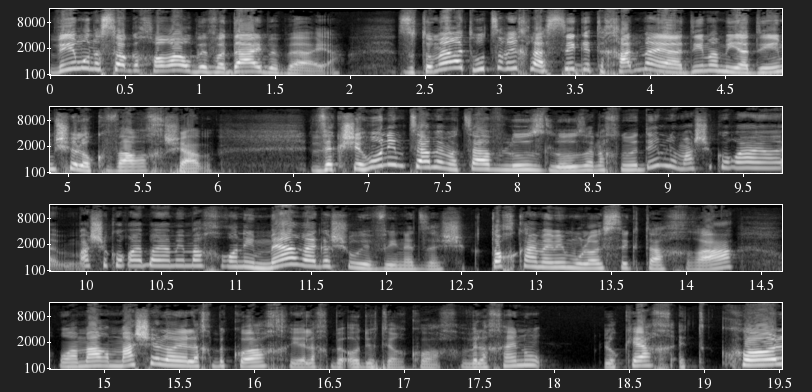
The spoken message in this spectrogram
ואם הוא נסוג אחורה, הוא בוודאי בבעיה. זאת אומרת, הוא צריך להשיג את אחד מהיעדים המיידיים שלו כבר עכשיו. וכשהוא נמצא במצב לוז-לוז, אנחנו יודעים למה שקורה, שקורה בימים האחרונים. מהרגע שהוא הבין את זה, שתוך כמה ימים הוא לא השיג את ההכרעה, הוא אמר, מה שלא ילך בכוח, ילך בעוד יותר כוח. ולכן הוא לוקח את כל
